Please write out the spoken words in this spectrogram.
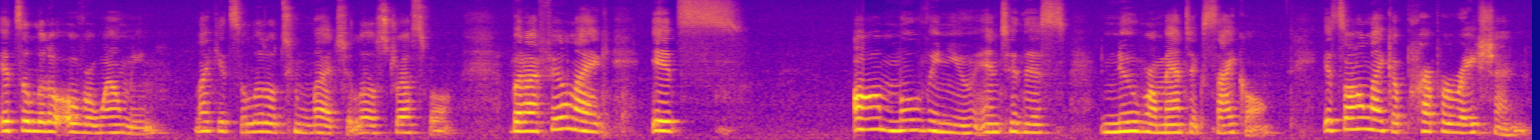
it's a little overwhelming. Like it's a little too much, a little stressful. But I feel like it's all moving you into this new romantic cycle. It's all like a preparation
